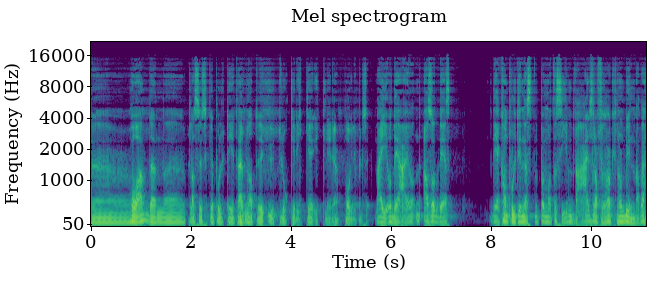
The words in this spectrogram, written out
HA, eh, den eh, klassiske polititermen, at det utelukker ikke ytterligere pågripelser. Nei, og det er jo altså det, det kan politiet nesten på en måte si i hver straffesak når de begynner med det.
